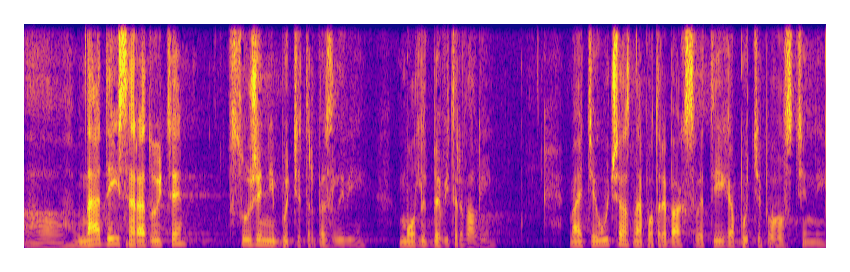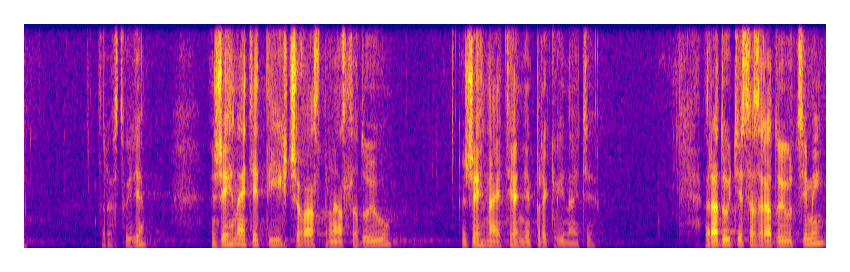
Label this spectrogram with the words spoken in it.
A v nádeji sa radujte, v súžení buďte trpezliví, v modlitbe vytrvalí. Majte účasť na potrebách svetých a buďte pohostinní. Teraz to ide. Žehnajte tých, čo vás prenasledujú, žehnajte a nepreklínajte. Radujte sa s radujúcimi,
